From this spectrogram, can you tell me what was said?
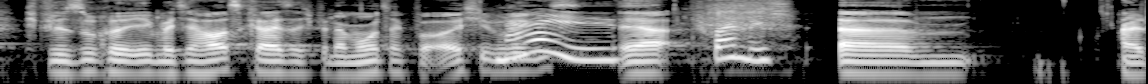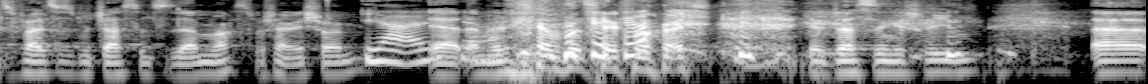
ich besuche irgendwelche Hauskreise. Ich bin am Montag bei euch übrigens. Nice. Ja. Freue mich. Ähm, also falls du es mit Justin zusammen machst, wahrscheinlich schon. Ja, ja. dann ja. bin ich am Montag bei euch. Ich habe Justin geschrieben. Äh,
